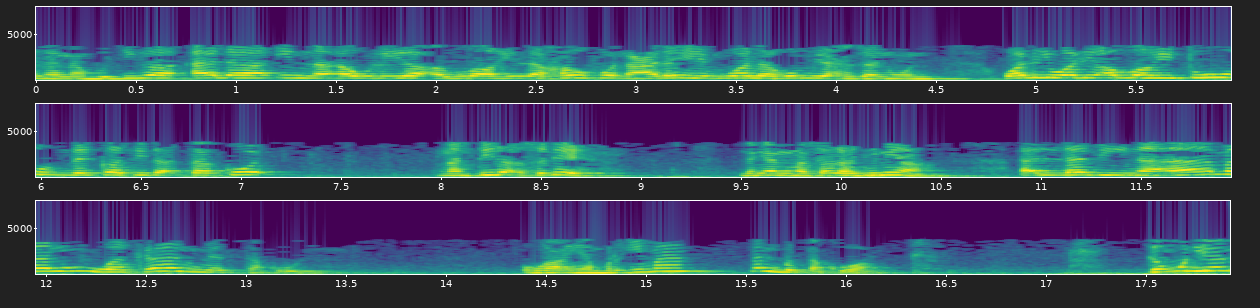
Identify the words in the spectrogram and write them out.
dan 63 ala inna awliya Allah la khaufun alaihim wa lahum yahzanun. Wali-wali Allah itu mereka tidak takut dan tidak sedih dengan masalah dunia. Allazina amanu wa kanu yattaqun. Orang yang beriman dan bertakwa kemudian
